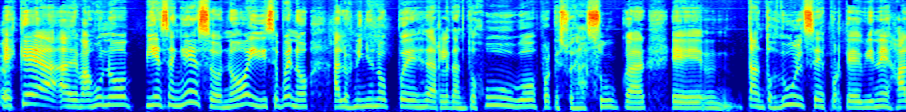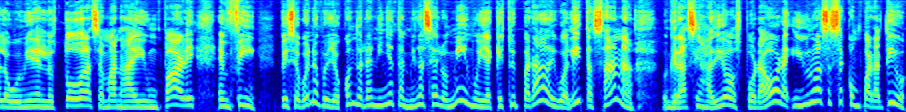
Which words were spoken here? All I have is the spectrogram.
Es que además uno piensa en eso, ¿no? Y dice, bueno, a los niños no puedes darle tantos jugos porque eso es azúcar, eh, tantos dulces porque viene Halloween, vienen los, todas las semanas hay un party, en fin. Pero dice, bueno, pero yo cuando era niña también hacía lo mismo y aquí estoy parada, igualita, sana, gracias a Dios por ahora. Y uno hace ese comparativo.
